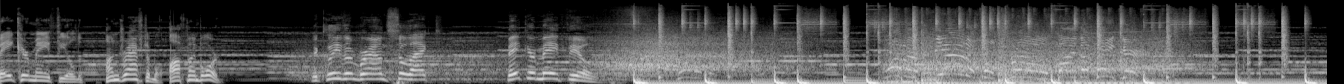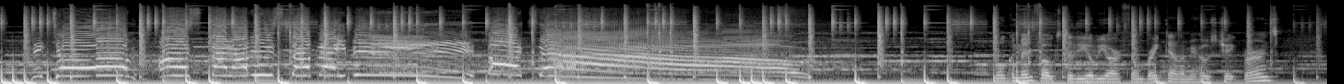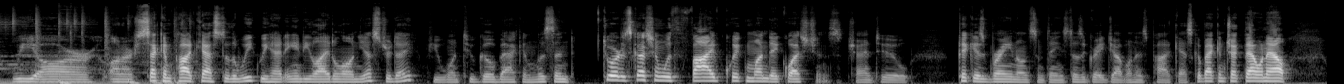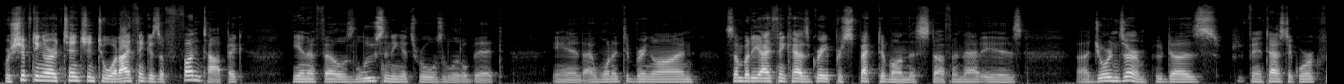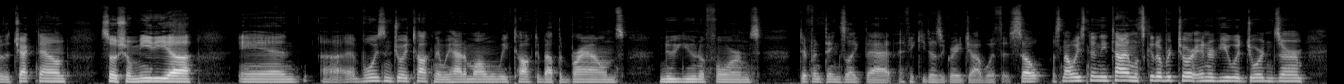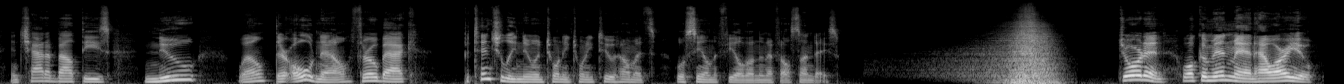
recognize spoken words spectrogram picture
Baker Mayfield, undraftable, off my board. The Cleveland Browns select Baker Mayfield. What a beautiful throw by the Baker. Big time on baby! Touchdown! Welcome in, folks, to the OBR Film Breakdown. I'm your host, Jake Burns. We are on our second podcast of the week. We had Andy Lytle on yesterday. If you want to go back and listen to our discussion with five quick Monday questions, trying to pick his brain on some things, does a great job on his podcast. Go back and check that one out. We're shifting our attention to what I think is a fun topic. The NFL is loosening its rules a little bit, and I wanted to bring on somebody I think has great perspective on this stuff, and that is uh, Jordan Zirm, who does fantastic work for the Checkdown social media. And uh, I've always enjoyed talking to him. We had him on when we talked about the Browns, new uniforms, different things like that. I think he does a great job with it. So let's not waste any time. Let's get over to our interview with Jordan Zirm and chat about these new, well, they're old now, throwback, potentially new in 2022 helmets we'll see on the field on NFL Sundays. Jordan, welcome in, man. How are you?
